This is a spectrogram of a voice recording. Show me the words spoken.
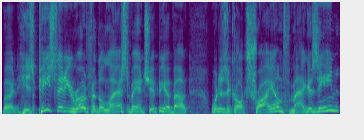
But his piece that he wrote for the last Mancipia about what is it called? Triumph Magazine?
